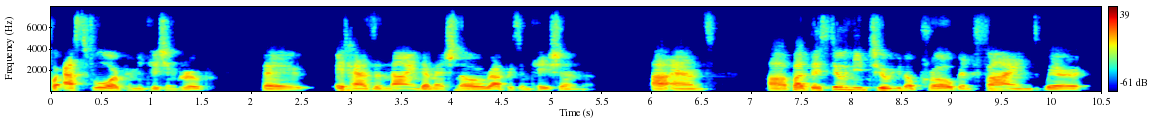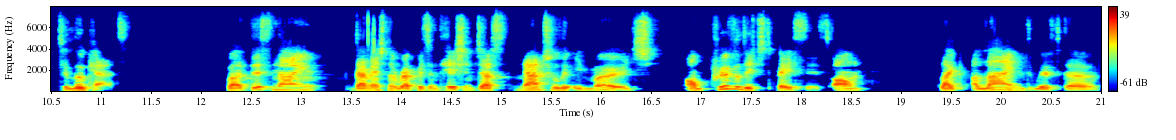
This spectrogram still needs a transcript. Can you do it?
for S4 permutation group, they it has a nine dimensional representation, uh, and uh, but they still need to you know probe and find where to look at. But this nine dimensional representation just naturally emerge on privileged basis, on like aligned with the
